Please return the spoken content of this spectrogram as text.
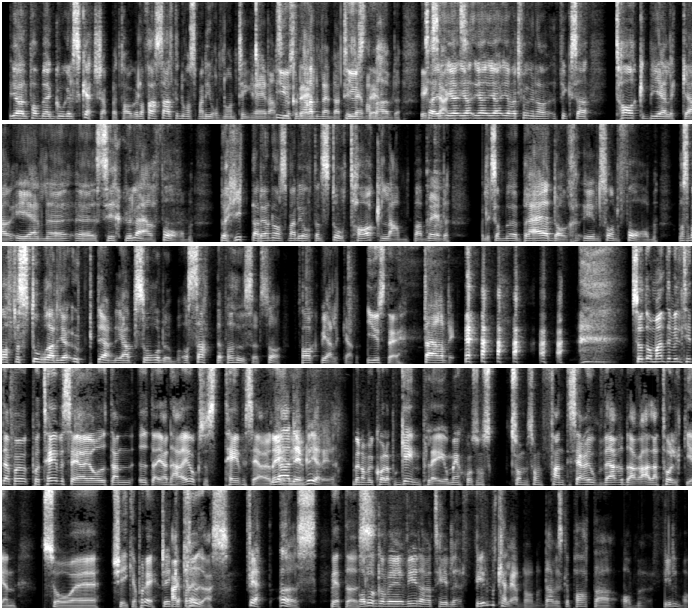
jag höll på med Google SketchUp ett tag och då fanns det alltid någon som hade gjort någonting redan som man kunde det. använda till Just det man det. behövde. Så Exakt. jag, jag, jag, jag, jag var tvungen att fixa takbjälkar i en eh, eh, cirkulär form. Då hittade jag någon som hade gjort en stor taklampa med liksom eh, brädor i en sån form. Och så bara förstorade jag upp den i absurdum och satte på huset så. Takbjälkar. Just det. Färdig. Så att om man inte vill titta på, på tv-serier utan, utan, ja det här är också tv-serier, ja det det blir det ju. Men om vi vill kolla på gameplay och människor som, som, som fantiserar ihop världar alla Tolkien, så eh, kika på det. Kika på det. Akruas. Fett ös. Fett ös. Och då går vi vidare till filmkalendern där vi ska prata om filmer.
